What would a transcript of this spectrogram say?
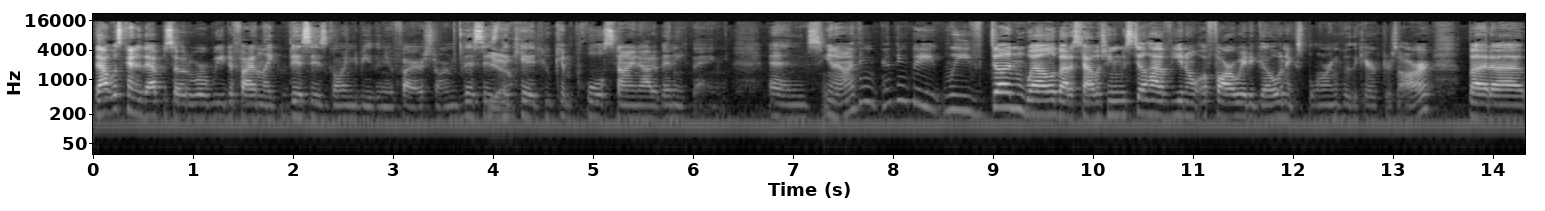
that was kind of the episode where we define like this is going to be the new Firestorm. This is Yeah. the kid who can pull Stein out of anything. And you know, I think I think we we've done well about establishing. We still have you know a far way to go in exploring who the characters are, but uh,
